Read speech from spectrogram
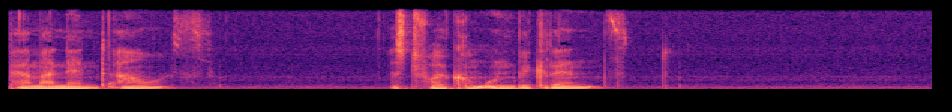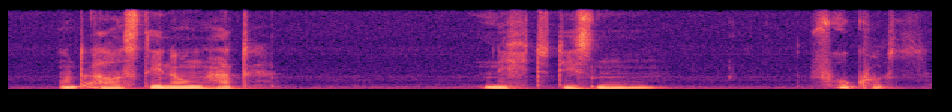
permanent aus, ist vollkommen unbegrenzt und Ausdehnung hat nicht diesen Fokus.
